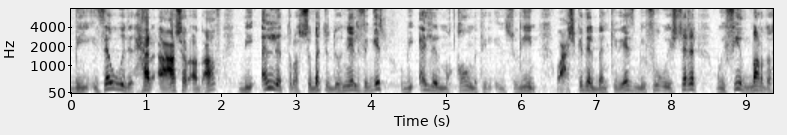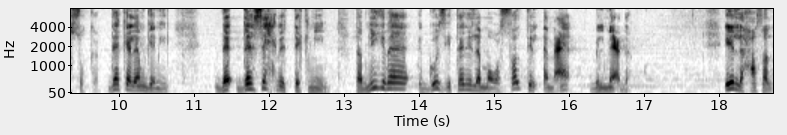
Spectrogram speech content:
بيزود الحرق 10 أضعاف بيقلل الترسبات الدهنية اللي في الجسم وبيقلل مقاومة الإنسولين. وعشان كده البنكرياس بيفوق ويشتغل ويفيد مرضى السكر. ده كلام جميل. ده ده سحر التكميم. طب نيجي بقى الجزء الثاني لما وصلت الأمعاء بالمعدة. إيه اللي حصل؟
